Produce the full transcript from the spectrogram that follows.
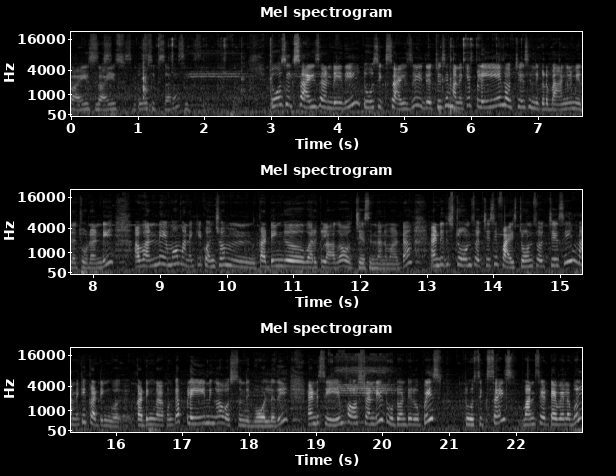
సైజ్ సైజ్ టూ సిక్స్ సరా టూ సిక్స్ సైజ్ అండి ఇది. టూ సిక్స్ సైజ్ ఇది వచ్చేసి మనకి ప్లెయిన్ వచ్చేసింది ఇక్కడ బ్యాంగిల్ మీద చూడండి. అవన్నీ ఏమో మనకి కొంచెం కటింగ్ వర్క్ లాగా వచ్చేసింది అనమాట అండ్ ఇది స్టోన్స్ వచ్చేసి ఫైవ్ స్టోన్స్ వచ్చేసి మనకి కటింగ్ కటింగ్ రాకుండా ప్లెయిన్గా వస్తుంది గోల్డ్ది అండ్ సేమ్ కాస్ట్ అండి two twenty rupees two six size one set available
